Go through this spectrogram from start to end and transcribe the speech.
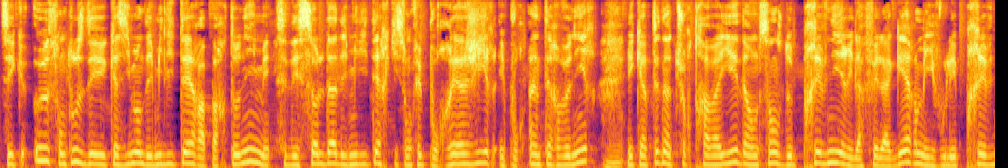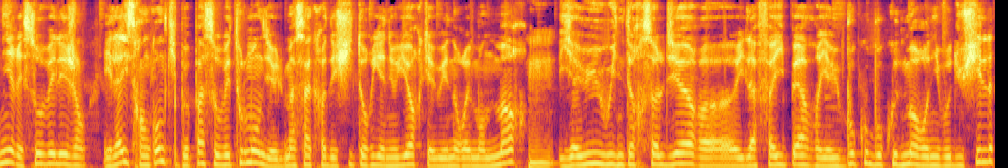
C'est que eux sont tous des quasiment des militaires à part Tony, mais c'est des soldats, des militaires qui sont faits pour réagir et pour intervenir. Mm. Et Captain a toujours travaillé dans le sens de prévenir. Il a fait la guerre, mais il voulait prévenir et sauver les gens. Et là, il se rend compte qu'il peut pas sauver tout le monde. Il y a eu le massacre des Shitori à New York, il y a eu énormément de morts. Mm. Il y a eu Winter Soldier, euh, il a failli perdre. Il y a eu beaucoup beaucoup de morts au niveau du Shield.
